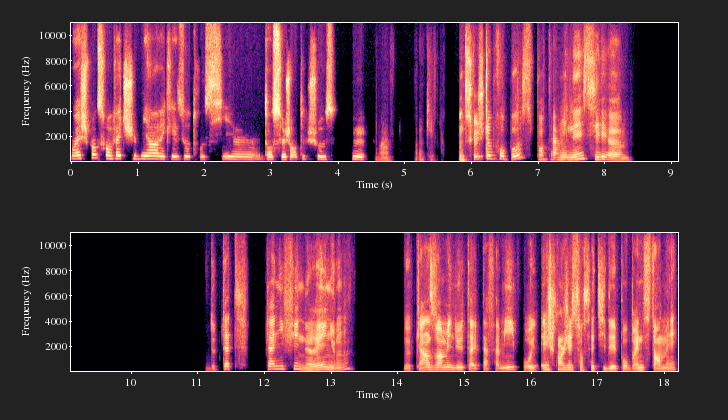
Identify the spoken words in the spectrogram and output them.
Ouais, je pense qu'en fait, je suis bien avec les autres aussi, heu, dans ce genre de choses. Mmh. Donc ce que je te propose pour terminer, c'est, hem de peut-être planifier une réunion de 15-20 minutes avec ta famille pour échanger sur cette idée, pour brainstormer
